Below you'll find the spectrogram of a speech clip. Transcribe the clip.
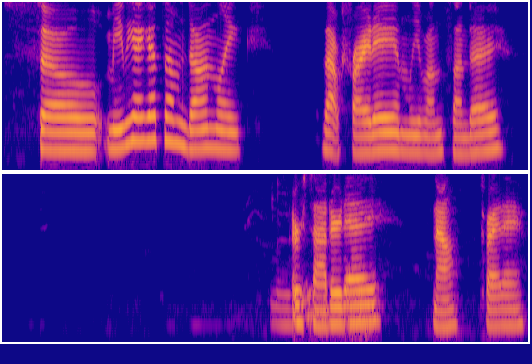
So maybe I get them done like that Friday and leave on Sunday or Saturday. No, Friday.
